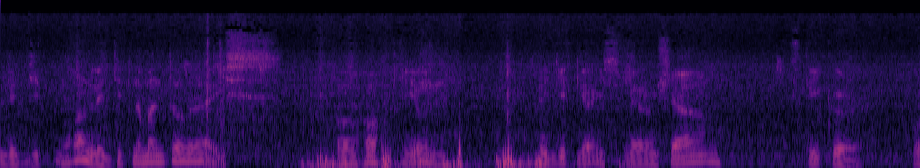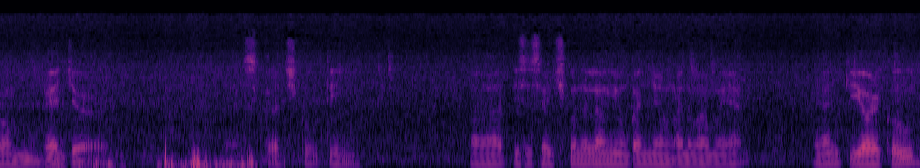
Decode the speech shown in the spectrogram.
Legit. Mukhang legit naman to guys. Oho, yun. Legit guys. Meron siyang sticker from Badger. Uh, scratch coating. At isa-search ko na lang yung kanyang ano mamaya. Ayan, QR code.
